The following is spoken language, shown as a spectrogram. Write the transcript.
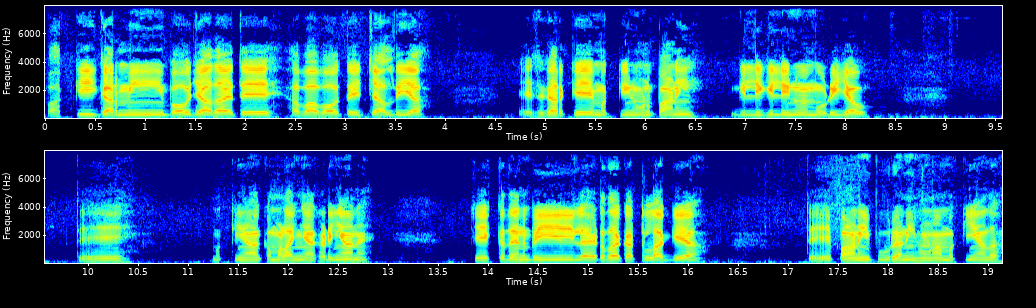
ਬਾਕੀ ਗਰਮੀ ਬਹੁਤ ਜ਼ਿਆਦਾ ਹੈ ਤੇ ਹਵਾ ਬਹੁਤ ਤੇਜ਼ ਚੱਲਦੀ ਆ। ਇਸ ਕਰਕੇ ਮੱਕੀ ਨੂੰ ਹੁਣ ਪਾਣੀ, ਗਿੱਲੀ ਗਿੱਲੀ ਨੂੰ ਮੋੜੀ ਜਾਓ। ਤੇ ਮੱਕੀਆਂ ਕਮਲਾਈਆਂ ਖੜੀਆਂ ਨੇ। ਜੇ ਇੱਕ ਦਿਨ ਵੀ ਲਾਈਟ ਦਾ ਕੱਟ ਲੱਗ ਗਿਆ ਤੇ ਪਾਣੀ ਪੂਰਾ ਨਹੀਂ ਹੋਣਾ ਮੱਕੀਆਂ ਦਾ।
